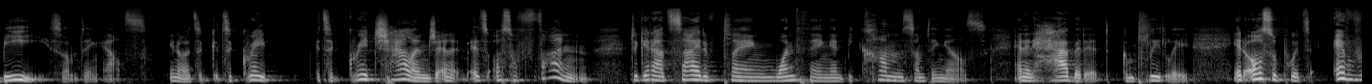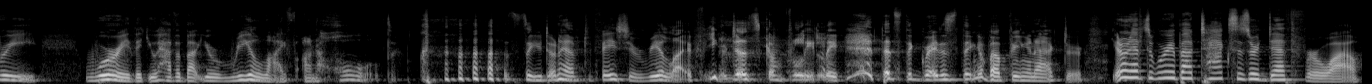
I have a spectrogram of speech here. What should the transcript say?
be something else. You know, it's a, it's a great it's a great challenge and it's also fun to get outside of playing one thing and become something else and inhabit it completely. It also puts every worry that you have about your real life on hold. so you don't have to face your real life. You just completely, that's the greatest thing about being an actor. You don't have to worry about taxes or death for a while.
